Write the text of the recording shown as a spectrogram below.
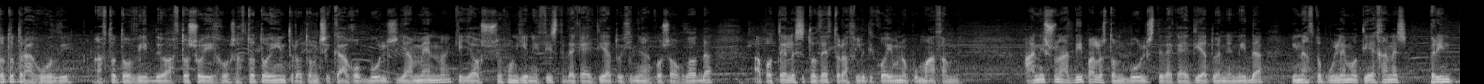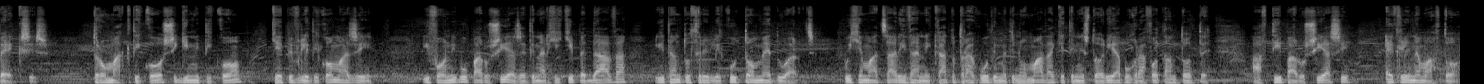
Αυτό το τραγούδι, αυτό το βίντεο, αυτός ο ήχος, αυτό το intro των Chicago Bulls για μένα και για όσους έχουν γεννηθεί στη δεκαετία του 1980 αποτέλεσε το δεύτερο αθλητικό ύμνο που μάθαμε. Αν ήσουν αντίπαλος των Bulls στη δεκαετία του 90, είναι αυτό που λέμε ότι έχανες πριν παίξεις. Τρομακτικό, συγκινητικό και επιβλητικό μαζί. Η φωνή που παρουσίαζε την αρχική πεντάδα ήταν του θρηλυκού Tom Edwards, που είχε ματσάρει ιδανικά το τραγούδι με την ομάδα και την ιστορία που γραφόταν τότε. Αυτή η παρουσίαση έκλεινε με αυτό.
